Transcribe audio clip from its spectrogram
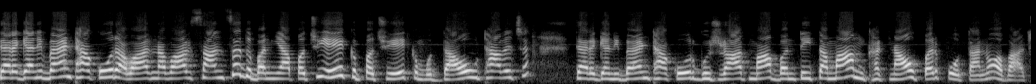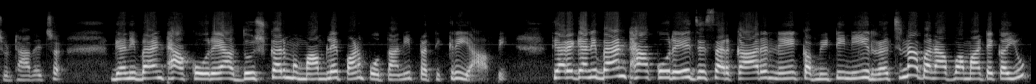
ત્યારે જ્ઞાનીબેન ઠાકોર અવારનવાર સાંસદ બન્યા પછી એક પછી એક મુદ્દાઓ ઉઠાવે છે. ત્યારે જ્ઞાનીબેન ઠાકોર ગુજરાતમાં બનતી તમામ ઘટનાઓ પર પોતાનો અવાજ ઉઠાવે છે. જ્ઞાનીબેન ઠાકોરે આ દુષ્કર્મ મામલે પણ પોતાની પ્રતિક્રિયા આપી. ત્યારે જ્ઞાનીબેન ઠાકોરે જે સરકારને કમિટીની રચના બનાવવા માટે કહ્યું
